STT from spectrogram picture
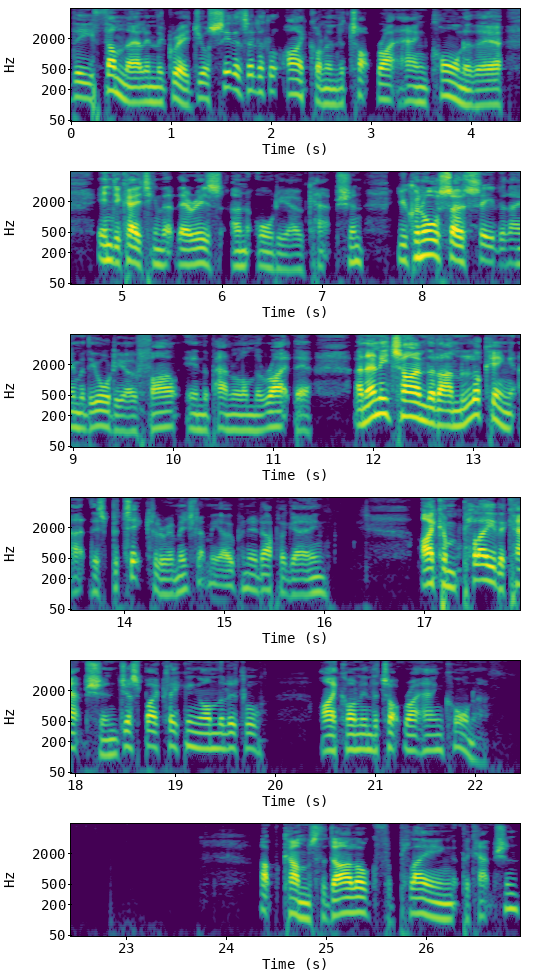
the thumbnail in the grid, you'll see there's a little icon in the top right hand corner there indicating that there is an audio caption. You can also see the name of the audio file in the panel on the right there. And any time that I'm looking at this particular image, let me open it up again, I can play the caption just by clicking on the little icon in the top right hand corner. Up comes the dialog for playing the caption.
